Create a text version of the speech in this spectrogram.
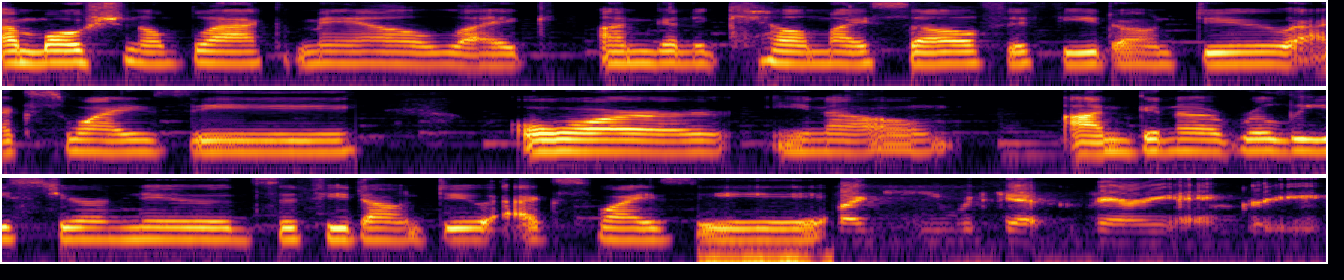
emotional blackmail, like, I'm going to kill myself if you don't do XYZ, or, you know, I'm gonna release your nudes if you don't do XYZ. Like he would get very angry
